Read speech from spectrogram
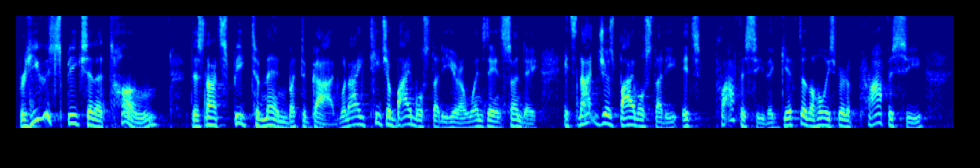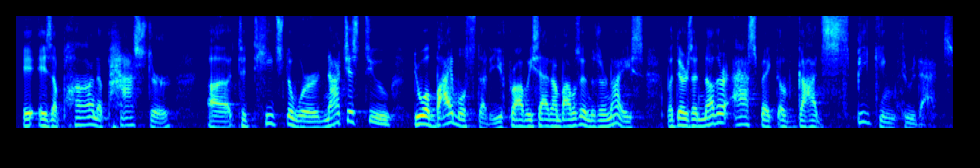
For he who speaks in a tongue, does not speak to men but to God. When I teach a Bible study here on Wednesday and Sunday, it's not just Bible study, it's prophecy. The gift of the Holy Spirit of prophecy is upon a pastor uh, to teach the word, not just to do a Bible study. You've probably sat on Bible studies, those are nice, but there's another aspect of God speaking through that.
